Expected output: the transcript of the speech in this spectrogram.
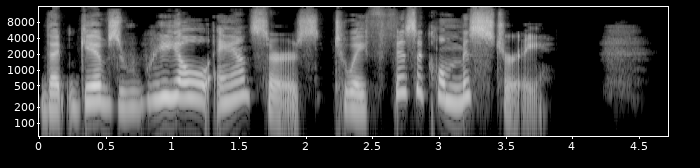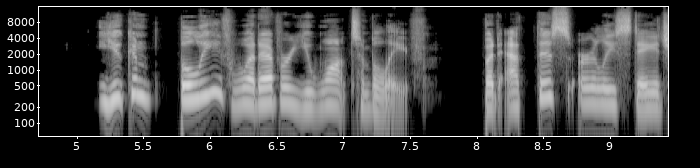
that gives real answers to a physical mystery. You can believe whatever you want to believe, but at this early stage,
